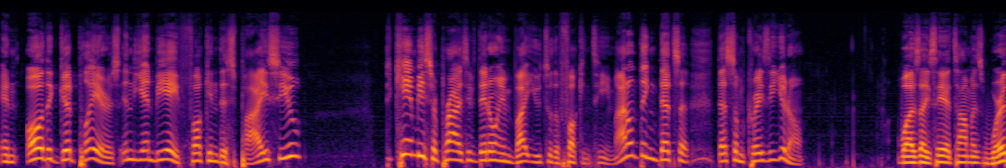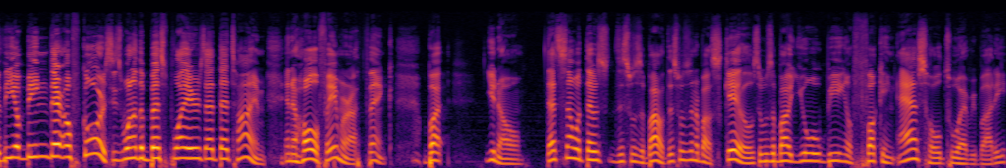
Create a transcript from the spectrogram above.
and all the good players in the NBA fucking despise you, you can't be surprised if they don't invite you to the fucking team. I don't think that's a that's some crazy, you know was Isiah Thomas worthy of being there? Of course, he's one of the best players at that time and a Hall of Famer, I think. But you know, that's not what this was about. This wasn't about skills. It was about you being a fucking asshole to everybody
